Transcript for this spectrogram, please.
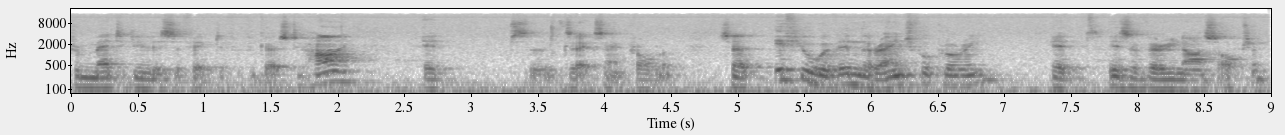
dramatically less effective. If it goes too high, it's the exact same problem. So if you're within the range for chlorine, it is a very nice option.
